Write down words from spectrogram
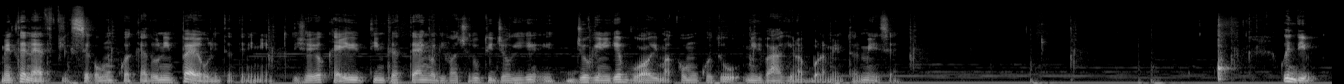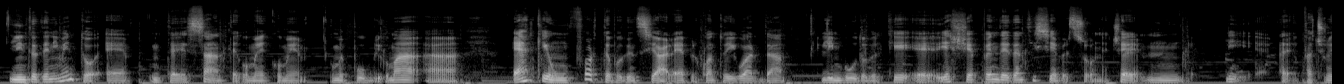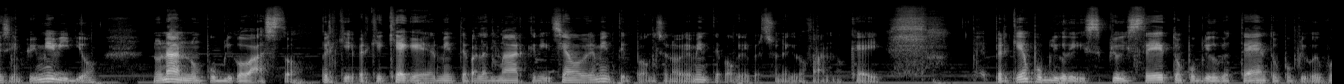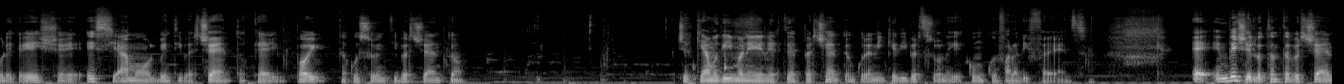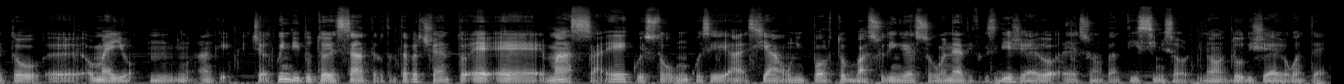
mentre Netflix comunque ha creato un impero con l'intrattenimento. Dicevi ok ti intrattengo ti faccio tutti i giochi, giochini che vuoi ma comunque tu mi paghi un abbonamento al mese. Quindi l'intrattenimento è interessante come, come, come pubblico ma uh, è anche un forte potenziale eh, per quanto riguarda l'imbuto perché eh, riesce a prendere tantissime persone. Cioè, mh, eh, faccio un esempio, i miei video non hanno un pubblico vasto. Perché? Perché chi è che realmente parla di marketing? Siamo veramente pochi, sono veramente poche le persone che lo fanno, ok? Perché è un pubblico più ristretto, un pubblico più attento, un pubblico che vuole crescere e siamo al 20%, ok? Poi da questo 20% cerchiamo di rimanere nel 3% in quella nicchia di persone che comunque fa la differenza. E invece l'80%, eh, o meglio, mh, mm, anche, cioè, quindi tutto il restante, l'80% è, è, massa e questo comunque se ha, si ha un importo basso di ingresso come Netflix 10 euro eh, sono tantissimi soldi, no? 12 euro quant'è?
